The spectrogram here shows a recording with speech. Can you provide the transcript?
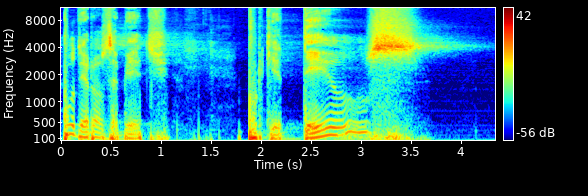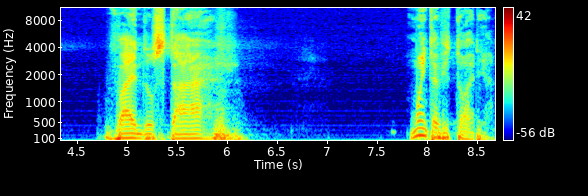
poderosamente. Porque Deus vai nos dar muita vitória.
